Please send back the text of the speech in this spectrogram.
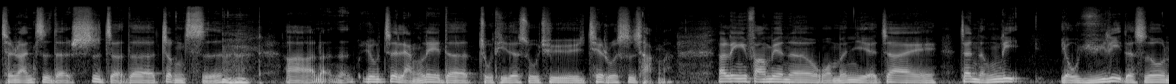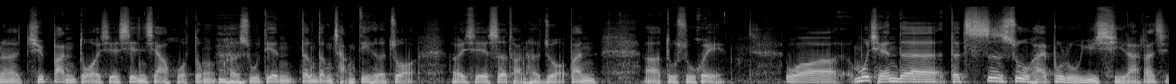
陈然志的《逝者的证词》啊，那那用这两类的主题的书去切入市场了。那另一方面呢，我们也在在能力有余力的时候呢，去办多一些线下活动，和书店等等场地合作，和一些社团合作办啊读书会。我目前的的次数还不如预期了，但是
